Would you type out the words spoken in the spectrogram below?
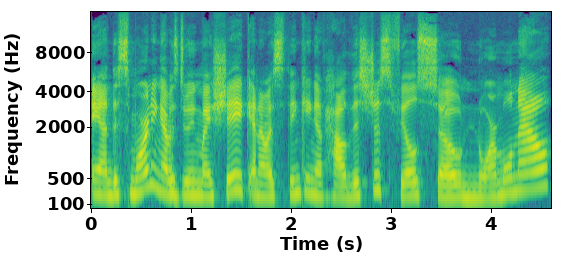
And this morning I was doing my shake and I was thinking of how this just feels so normal now.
